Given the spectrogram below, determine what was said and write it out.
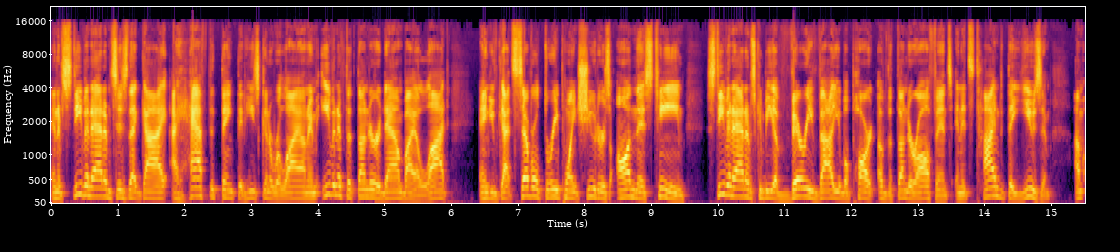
And if Steven Adams is that guy, I have to think that he's going to rely on him, even if the Thunder are down by a lot and you've got several three point shooters on this team. Steven Adams can be a very valuable part of the Thunder offense, and it's time that they use him. I'm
